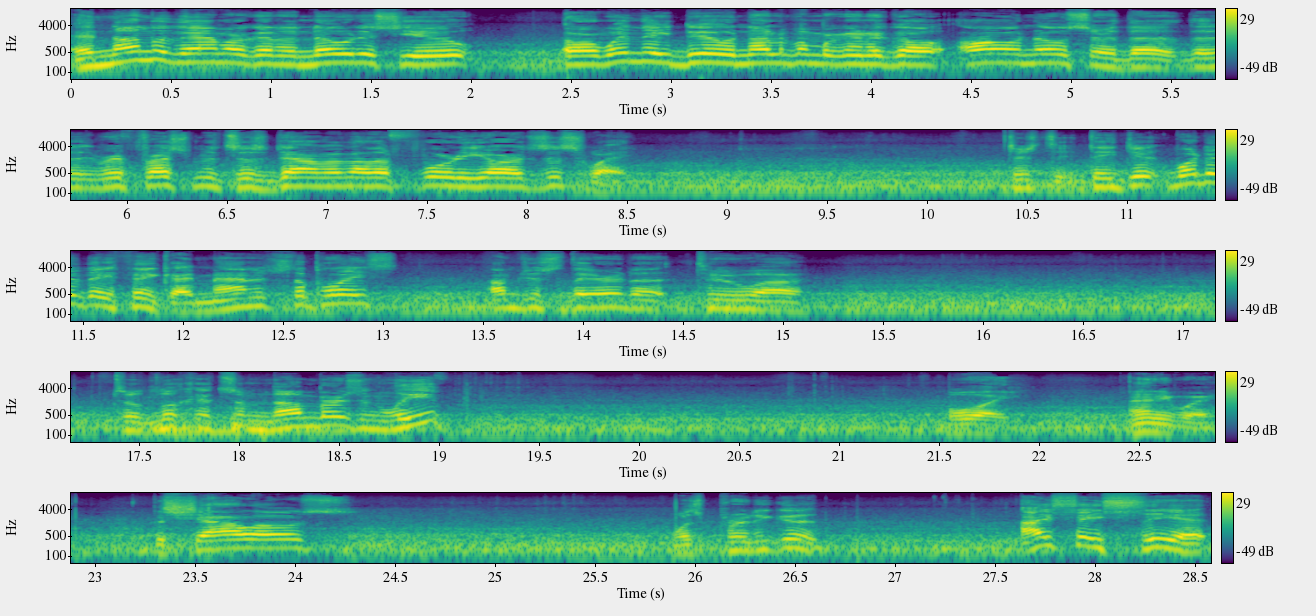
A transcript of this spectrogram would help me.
And none of them are going to notice you, or when they do, none of them are going to go, oh no, sir, the, the refreshments is down another 40 yards this way. Just, they did, what do they think? I manage the place? I'm just there to to uh, to look at some numbers and leap. Boy, anyway, the shallows was pretty good. I say see it.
